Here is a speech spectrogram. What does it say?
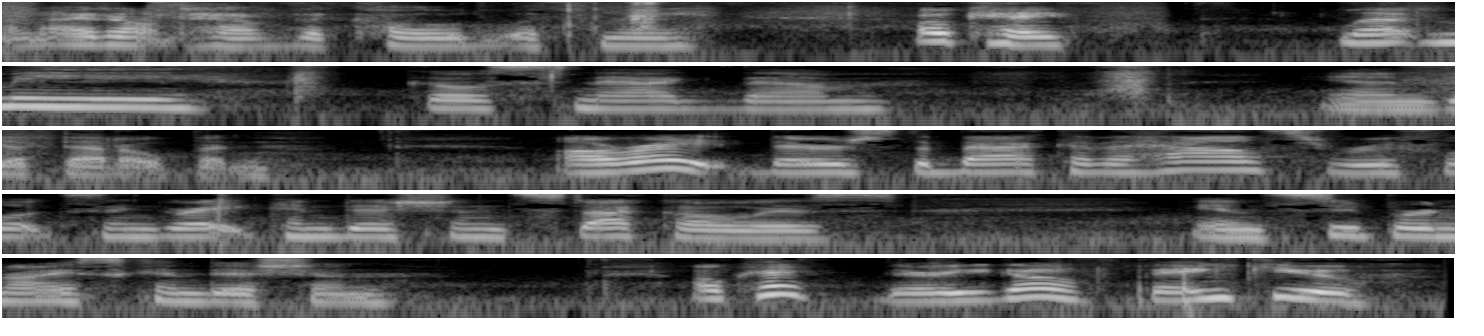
I don't have the code with me. Okay, let me go snag them and get that open. All right, there's the back of the house. Roof looks in great condition. Stucco is in super nice condition. Okay, there you go. Thank you.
